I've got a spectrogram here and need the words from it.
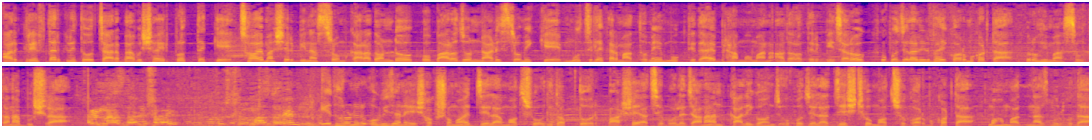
আর গ্রেফতারকৃত চার ব্যবসায়ীর প্রত্যেককে ছয় মাসের বিনাশ্রম কারাদণ্ড ও বারো জন নারী শ্রমিককে মুচলেখার মাধ্যমে মুক্তি দেয় ভ্রাম্যমাণ আদালতের বিচারক উপজেলা নির্বাহী কর্মকর্তা রহিমা সুলতানা ধরেন এ ধরনের অভিযানে সবসময় জেলা মৎস্য অধিদপ্তর পাশে আছে বলে জানান কালীগঞ্জ উপজেলার জ্যেষ্ঠ মৎস্য কর্মকর্তা মোহাম্মদ নাজমুল হুদা।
